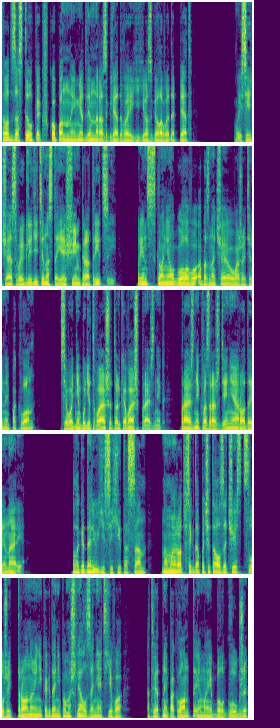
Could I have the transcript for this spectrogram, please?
Тот застыл как вкопанный, медленно разглядывая ее с головы до пят. «Вы сейчас выглядите настоящей императрицей», Принц склонил голову, обозначая уважительный поклон. «Сегодня будет ваш и только ваш праздник. Праздник возрождения рода Инари. «Благодарю, Есихита-сан, но мой род всегда почитал за честь служить трону и никогда не помышлял занять его». Ответный поклон Теймэй был глубже,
